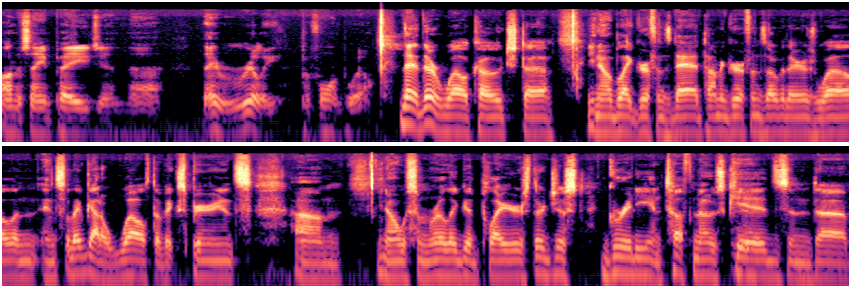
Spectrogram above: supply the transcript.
on the same page, and uh, they really performed well. They, they're well coached. Uh, you know, Blake Griffin's dad, Tommy Griffin's over there as well, and and so they've got a wealth of experience. Um, you know, with some really good players. They're just gritty and tough nosed kids, yeah. and uh,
